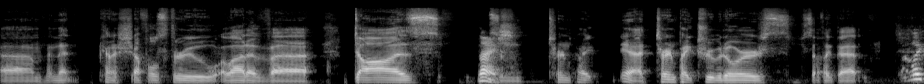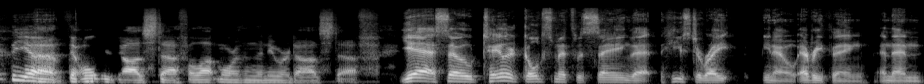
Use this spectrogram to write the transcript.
um, and that kind of shuffles through a lot of uh, Dawes, nice some Turnpike, yeah, Turnpike Troubadours, stuff like that. I like the uh, Um, the older Dawes stuff a lot more than the newer Dawes stuff. Yeah, so Taylor Goldsmith was saying that he used to write, you know, everything, and then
